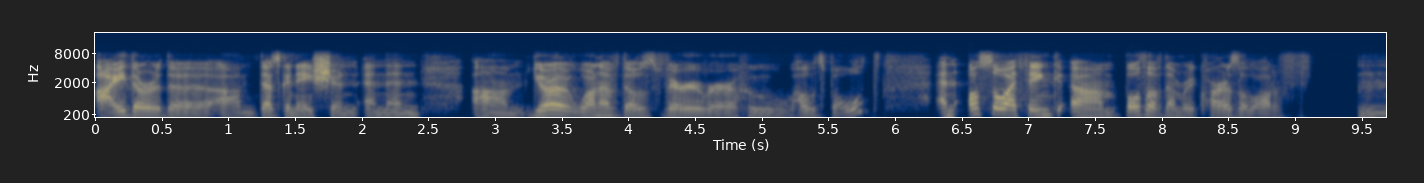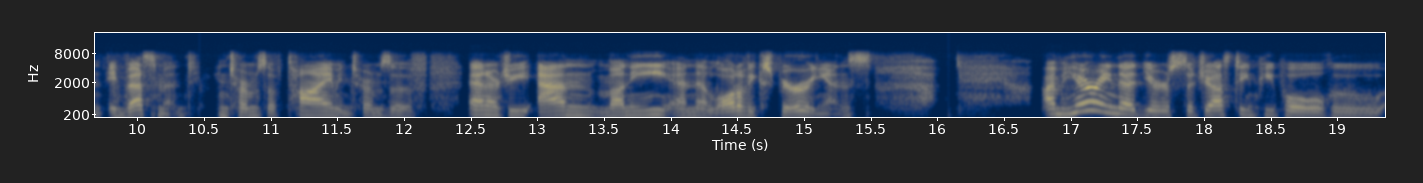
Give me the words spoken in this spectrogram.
either the um, designation and then um, you're one of those very rare who holds both and also i think um, both of them requires a lot of um, investment in terms of time in terms of energy and money and a lot of experience i'm hearing that you're suggesting people who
